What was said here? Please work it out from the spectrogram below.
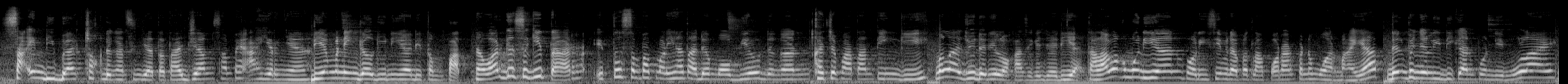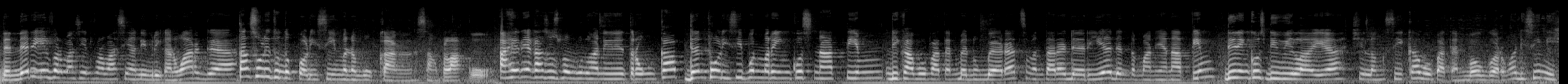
Sain dibacok dengan senjata tajam sampai akhirnya dia meninggal dunia di tempat. Nah, warga sekitar itu sempat melihat ada mobil dengan kecepatan tinggi melaju dari lokasi kejadian. Tak lama kemudian, polisi mendapat laporan penemuan mayat dan penyelidikan pun dimulai. Dan dari informasi-informasi yang diberikan warga, tak sulit untuk polisi menemukan sang pelaku. Akhirnya kasus pembunuhan ini terungkap dan polisi pun meringkus Natim di Kabupaten Bandung Barat sementara Daria dan temannya Natim diringkus di wilayah Cilengsi Kabupaten Bogor. Wah di sini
